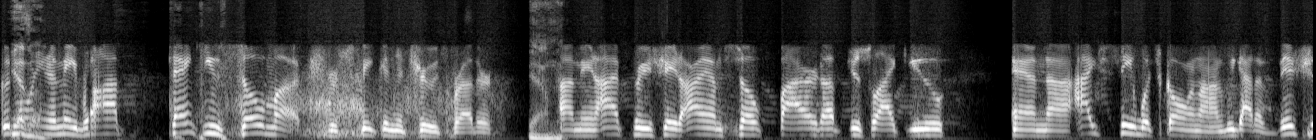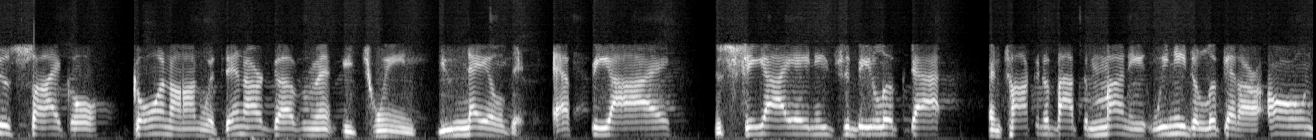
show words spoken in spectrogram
Good yes, morning sir. to me, Rob. Thank you so much for speaking the truth, brother. Yeah. Man. I mean, I appreciate it. I am so fired up just like you. And uh, I see what's going on. We got a vicious cycle going on within our government between, you nailed it, FBI, the CIA needs to be looked at. And talking about the money, we need to look at our own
